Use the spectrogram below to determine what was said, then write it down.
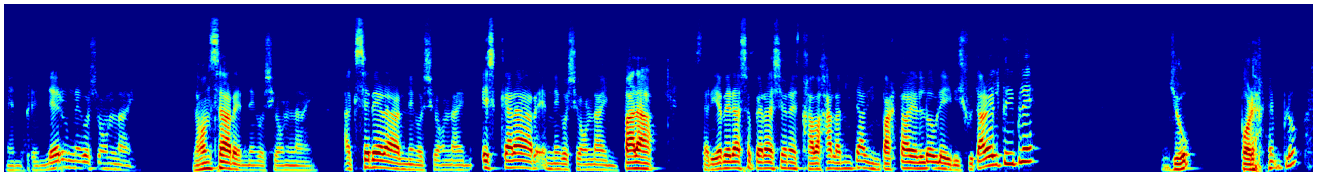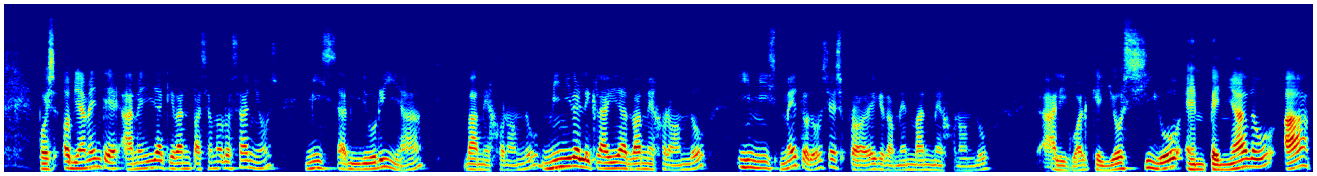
emprender un negocio online, lanzar el negocio online, acelerar el negocio online, escalar el negocio online para salir de las operaciones, trabajar la mitad, impactar el doble y disfrutar el triple, yo, por ejemplo, pues obviamente a medida que van pasando los años, mi sabiduría va mejorando, mi nivel de claridad va mejorando y mis métodos es probable que también van mejorando, al igual que yo sigo empeñado a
